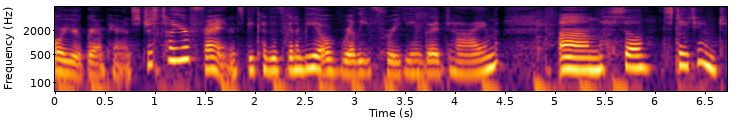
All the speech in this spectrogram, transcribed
or your grandparents. Just tell your friends because it's gonna be a really freaking good time. Um, so stay tuned.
